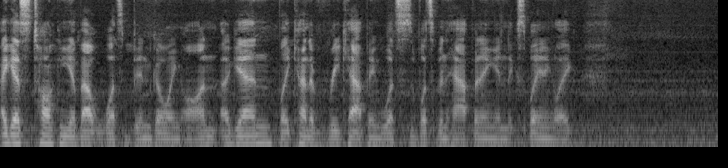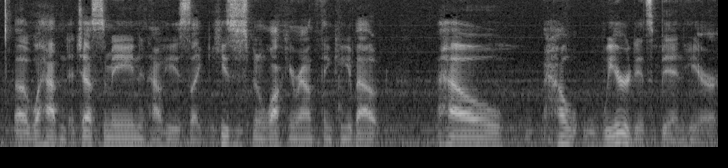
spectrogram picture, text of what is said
I guess talking about what's been going on again, like kind of recapping what's what's been happening and explaining like uh, what happened to Jessamine and how he's like he's just been walking around thinking about how how weird it's been here,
